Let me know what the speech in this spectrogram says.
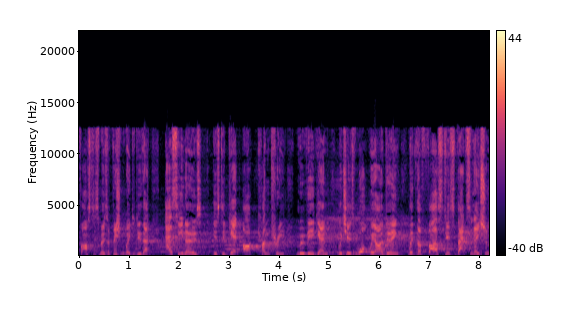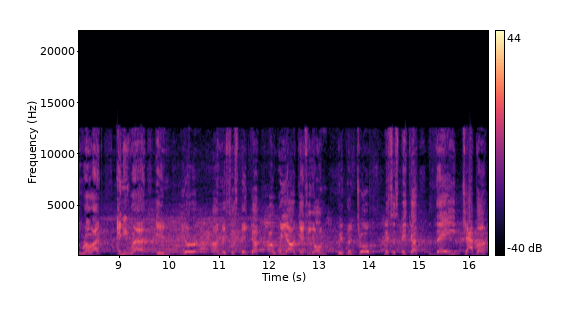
fastest, most efficient way to do that, as he knows, is to get our country moving again, which is what we are doing with the fastest vaccination rollout anywhere in Europe uh, Mr. Speaker. Uh, we are getting on with the job, Mr. Speaker. They jabber,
